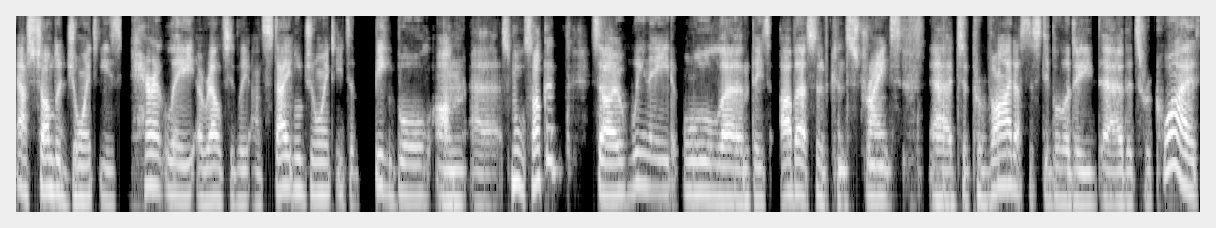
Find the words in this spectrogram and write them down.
Our shoulder joint is inherently a relatively unstable joint. It's a big ball on a small socket. So we need all um, these other sort of constraints uh, to provide us the stability uh, that's required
